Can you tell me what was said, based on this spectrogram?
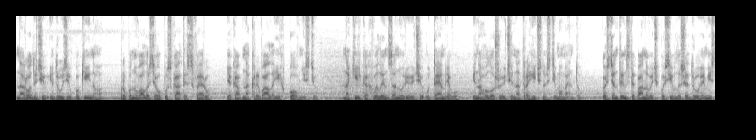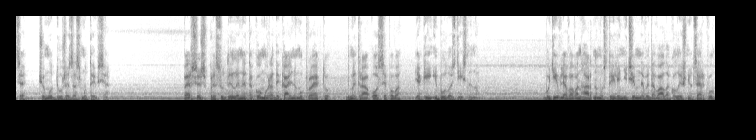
на родичів і друзів покійного пропонувалося опускати сферу, яка б накривала їх повністю, на кілька хвилин занурюючи у темряву і наголошуючи на трагічності моменту. Костянтин Степанович посів лише друге місце, чому дуже засмутився. Перше ж присудили не такому радикальному проекту Дмитра Осипова, який і було здійснено. Будівля в авангардному стилі нічим не видавала колишню церкву,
